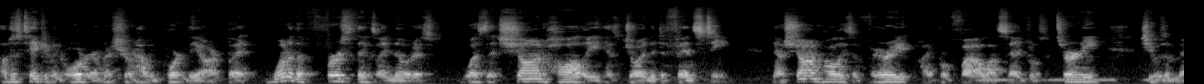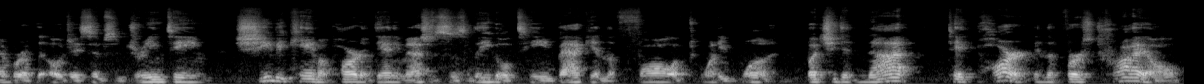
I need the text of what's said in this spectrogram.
I'll just take them in order. I'm not sure how important they are, but one of the first things I noticed was that Shawn Holley has joined the defense team. Now, Shawn Holley is a very high profile Los Angeles attorney. She was a member of the O.J. Simpson Dream Team. She became a part of Danny Masterson's legal team back in the fall of 21, but she did not take part in the first trial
